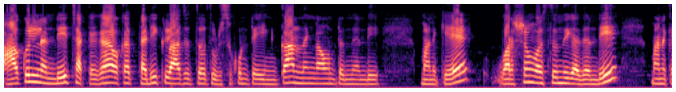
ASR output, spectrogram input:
ఆకులనండి చక్కగా ఒక తడి క్లాత్తో తుడుచుకుంటే ఇంకా అందంగా ఉంటుందండి. మనకే వర్షం వస్తుంది కదండి. మనకి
